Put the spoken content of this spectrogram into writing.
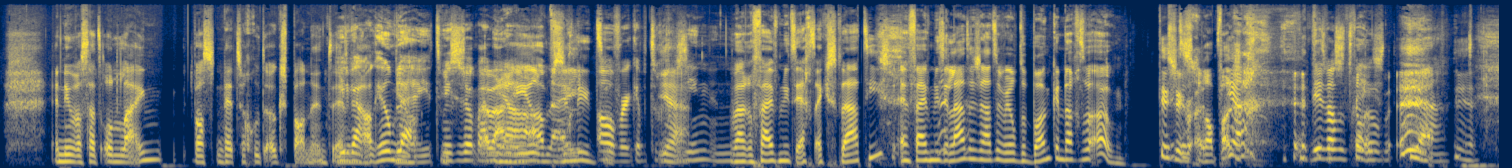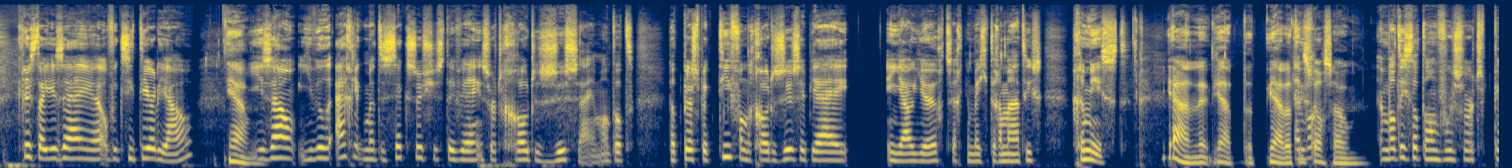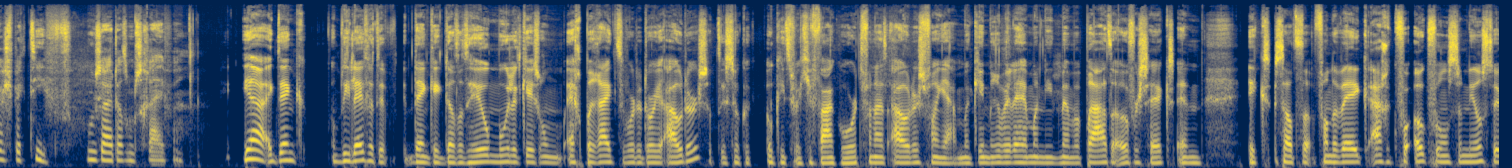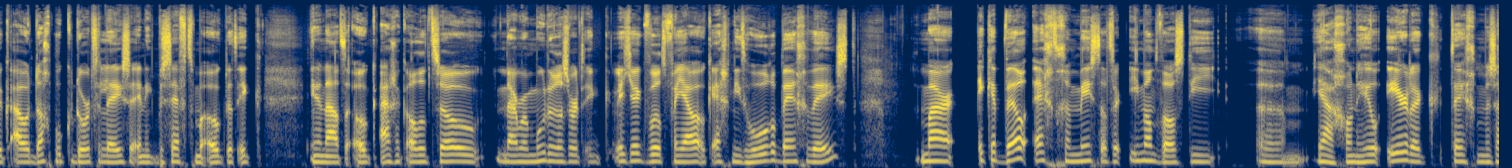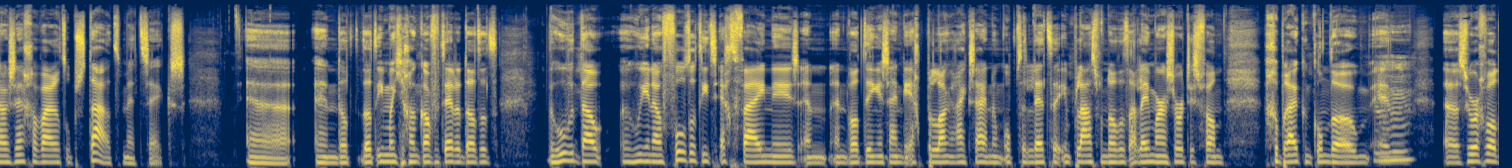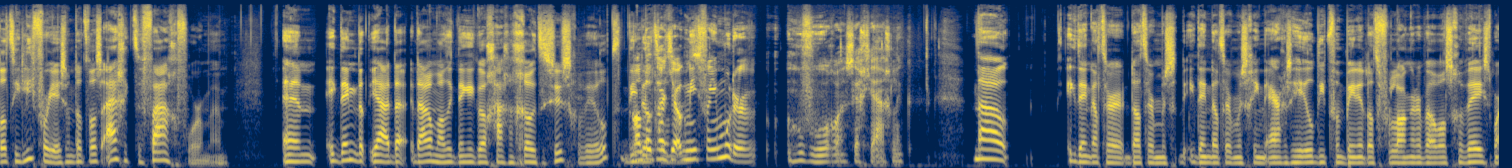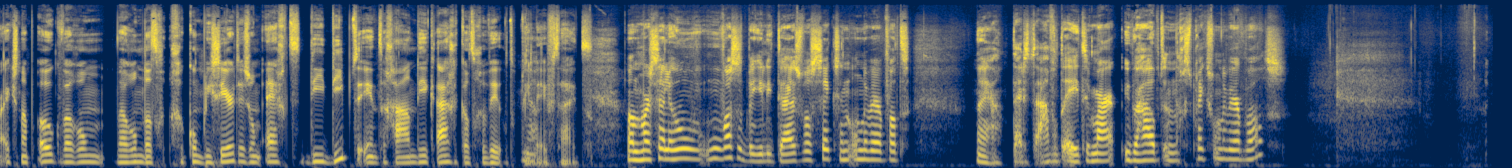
En nu was dat online. Was net zo goed ook spannend. Jullie waren ook heel blij. Tenminste, zo waren ja, heel absoluut. blij over. Ik heb het teruggezien. Ja. We waren vijf minuten echt extatisch. En vijf minuten later zaten we weer op de bank en dachten we... oh, het is weer grappig. Ja. Dit was het feest. Ja. ja. Christa, je zei, eh, of ik citeerde jou. Ja. Je, zou, je wil eigenlijk met de Sekszusjes TV een soort grote zus zijn. Want dat, dat perspectief van de grote zus heb jij in jouw jeugd, zeg ik een beetje dramatisch, gemist. Ja, ja dat, ja, dat is wel zo. En wat is dat dan voor soort perspectief? Hoe zou je dat omschrijven? Ja, ik denk op die leeftijd denk ik dat het heel moeilijk is om echt bereikt te worden door je ouders. Dat is ook, ook iets wat je vaak hoort vanuit ouders. Van ja, mijn kinderen willen helemaal niet met me praten over seks. En ik zat van de week eigenlijk voor, ook voor ons toneelstuk oude dagboeken door te lezen. En ik besefte me ook dat ik inderdaad ook eigenlijk altijd zo naar mijn moeder een soort. Ik, weet je, ik wil het van jou ook echt niet horen ben geweest. Maar ik heb wel echt gemist dat er iemand was die um, ja, gewoon heel eerlijk tegen me zou zeggen waar het op staat met seks. Uh, En dat, dat iemand je gewoon kan vertellen dat het hoe, het nou, hoe je nou voelt dat iets echt fijn is. En, en wat dingen zijn die echt belangrijk zijn om op te letten. In plaats van dat het alleen maar een soort is van gebruik een condoom. En mhm. eh, zorg wel dat hij lief voor je is. Want dat was eigenlijk te vaag voor me. En ik denk dat, ja, daarom had ik denk ik wel graag een grote zus gewild. Die Want dat, had je ook niet van je moeder hoeven horen, zeg je eigenlijk. Nou, ik denk dat, er, dat er, ik denk dat er misschien ergens heel diep van binnen dat verlangen er wel was geweest. Maar ik snap ook waarom, waarom dat gecompliceerd is om echt die diepte in te gaan die ik eigenlijk had gewild op die leeftijd. Want Marcelle, hoe, hoe was het bij jullie thuis? Was seks een onderwerp wat, nou ja, tijdens het avondeten, maar überhaupt een gespreksonderwerp was?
